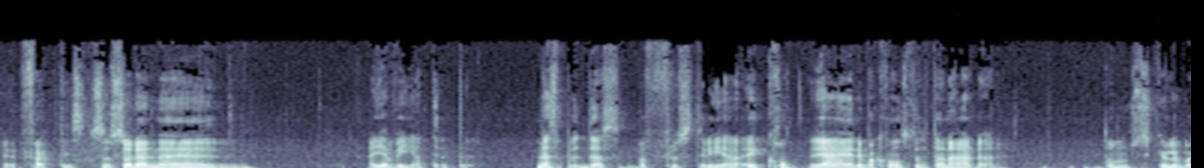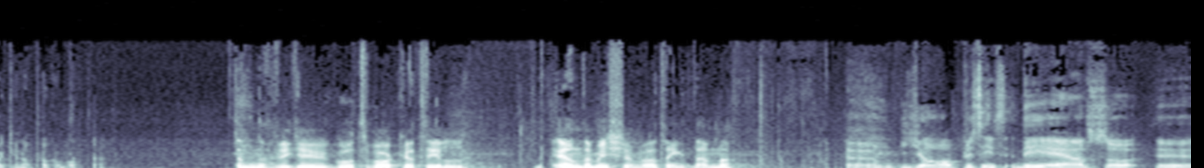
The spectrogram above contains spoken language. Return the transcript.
Eh, faktiskt. Så, så den är... Ja, jag vet inte. Mest det är bara frustrerande. Ja, är det bara konstigt att den är där? De skulle bara kunna plocka bort den. Vi kan ju gå tillbaka till enda mission vi har tänkt nämna. Ehm. Ja, precis. Det är alltså eh,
